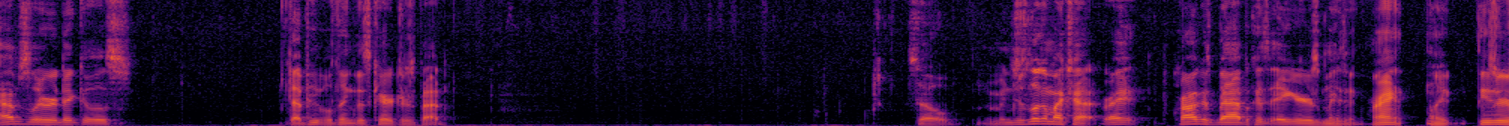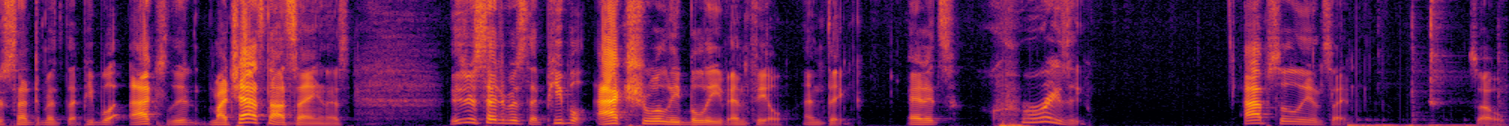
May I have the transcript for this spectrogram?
Absolutely ridiculous that people think this character is bad. So, I mean, just look at my chat, right? Krog is bad because Aegir is amazing, right? Like these are sentiments that people actually. My chat's not saying this. These are sentiments that people actually believe and feel and think, and it's crazy, absolutely insane. So,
